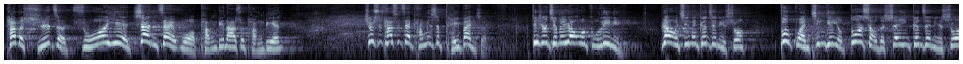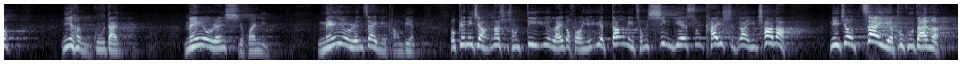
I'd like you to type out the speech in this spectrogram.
他的使者昨夜站在我旁边。大家说旁边，就是他是在旁边，是陪伴着弟兄姐妹。让我鼓励你，让我今天跟着你说，不管今天有多少的声音跟着你说，你很孤单，没有人喜欢你，没有人在你旁边。我跟你讲，那是从地狱来的谎言。越当你从信耶稣开始的那一刹那。你就再也不孤单了，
